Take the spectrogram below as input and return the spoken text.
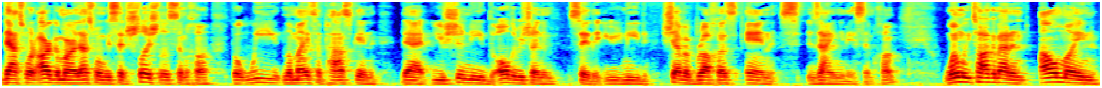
that's what our Gemara, that's when we said shloish simcha, but we lamaisa paskin that you should need all the Rishonim say that you need sheva brachas and zayin yimei simcha. When we talk about an almain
